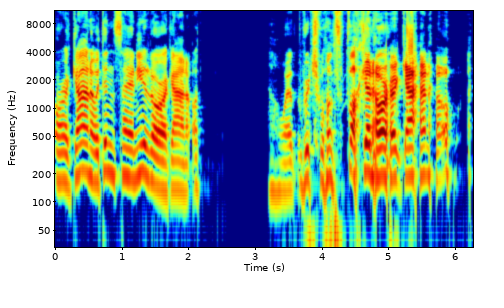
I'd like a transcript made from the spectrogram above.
Oregano. It didn't say I needed oregano. Oh, well, which one's fucking oregano?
